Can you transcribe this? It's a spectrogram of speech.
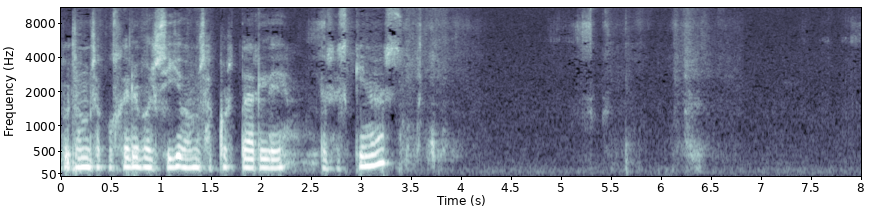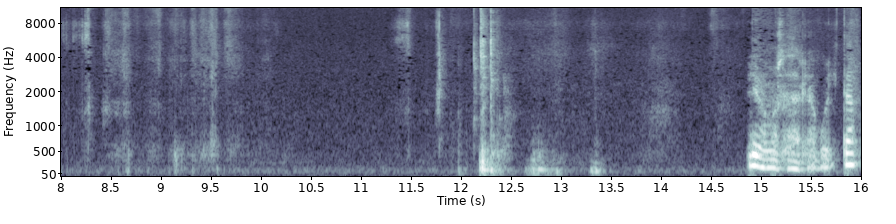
pues vamos a coger el bolsillo, vamos a cortarle las esquinas. Le vamos a dar la vuelta.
